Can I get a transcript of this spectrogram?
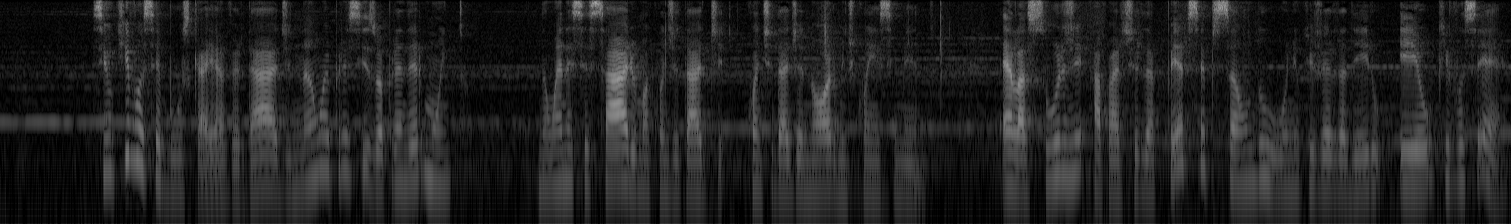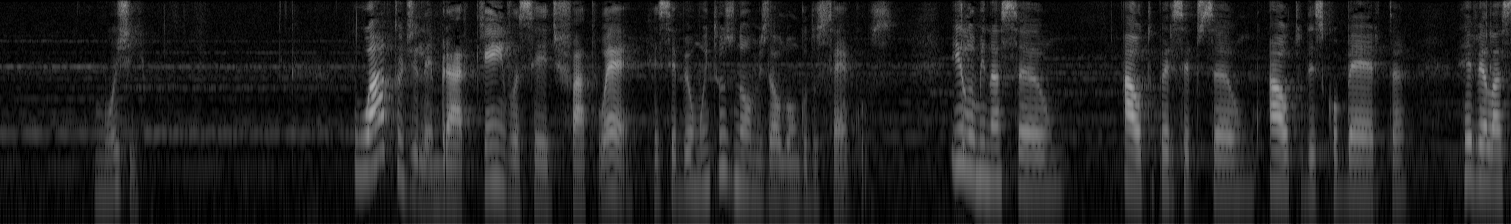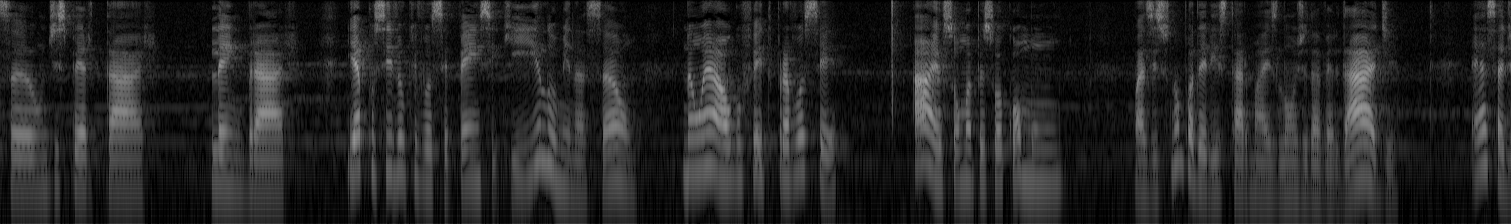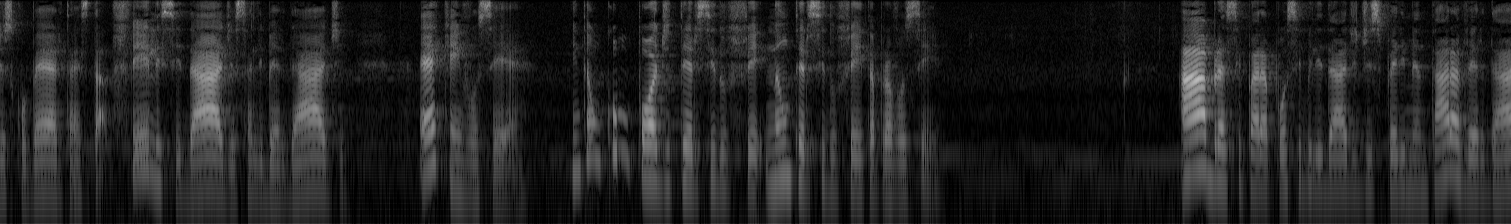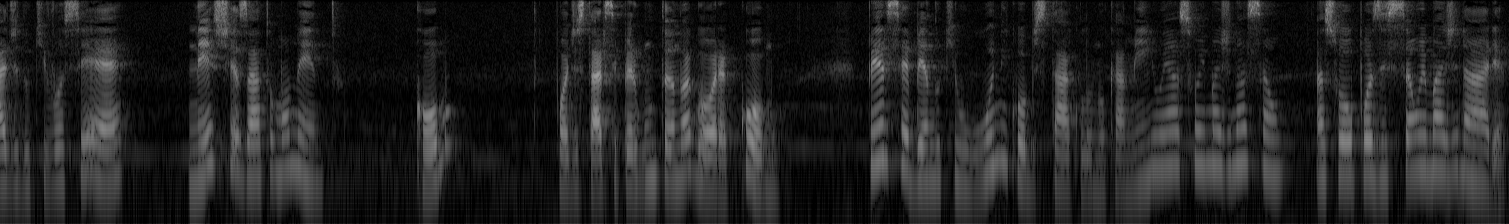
Se o que você busca é a verdade, não é preciso aprender muito. Não é necessário uma quantidade, quantidade enorme de conhecimento. Ela surge a partir da percepção do único e verdadeiro eu que você é. Moji. O ato de lembrar quem você de fato é recebeu muitos nomes ao longo dos séculos: iluminação, autopercepção, autodescoberta, revelação, despertar, lembrar. E é possível que você pense que iluminação não é algo feito para você. Ah, eu sou uma pessoa comum. Mas isso não poderia estar mais longe da verdade? Essa descoberta, esta felicidade, essa liberdade é quem você é. Então, como pode ter sido não ter sido feita para você? Abra-se para a possibilidade de experimentar a verdade do que você é neste exato momento. Como? Pode estar se perguntando agora: como? Percebendo que o único obstáculo no caminho é a sua imaginação a sua oposição imaginária.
